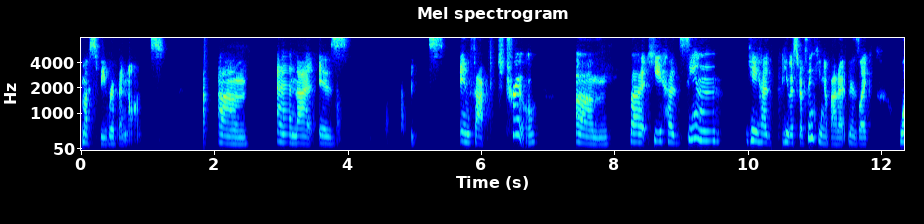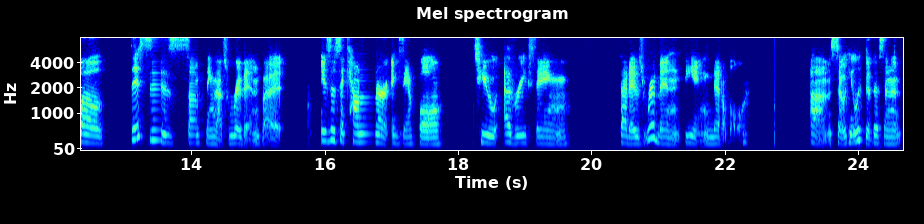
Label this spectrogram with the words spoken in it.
must be ribbon knots. Um, and that is it's in fact true. Um, but he had seen, he had, he was sort of thinking about it and is like, well, this is something that's ribbon, but is this a counter example to everything that is ribbon being knittable? Um, so he looked at this and it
